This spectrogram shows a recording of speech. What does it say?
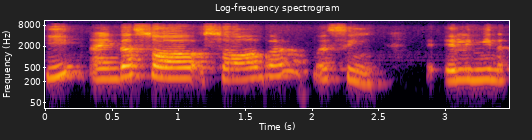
e ainda so, sobra, assim, elimina.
